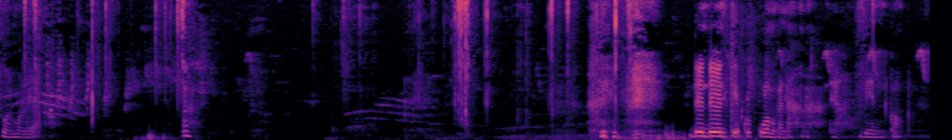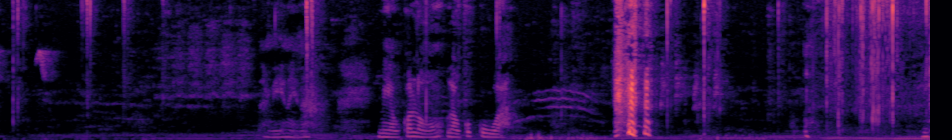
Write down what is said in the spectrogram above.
สวยหมดเลยอะเดินเดินเก็บก็กลัวเหมือนกันนะ เดี๋ยวเบนกล้องทางนี้ไหนนะ แมวก็ร้องเราก็กลัวนี่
